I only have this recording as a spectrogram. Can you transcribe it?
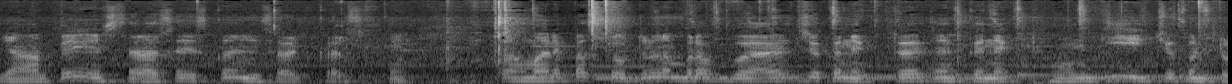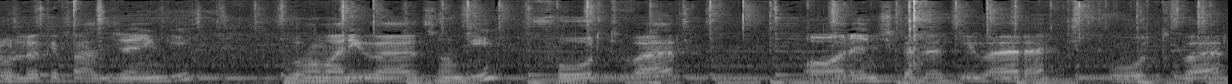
यहाँ पे इस तरह से इसको इंसर्ट कर सकें। तो हमारे पास टोटल नंबर ऑफ़ वायर जो कनेक्टर कनेक्ट होंगी, जो कंट्रोलर के पास जाएँगी, वो हमारी वायर्स होंगी। फोर्थ वायर ऑरेंज कलर की वायर है फोर्थ वायर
